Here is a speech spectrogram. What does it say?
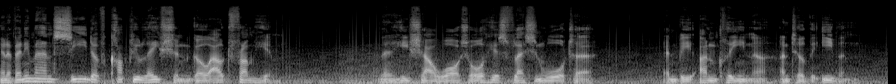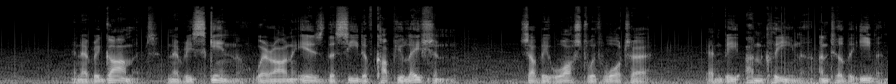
And if any man's seed of copulation go out from him, then he shall wash all his flesh in water, and be unclean until the even. And every garment and every skin whereon is the seed of copulation shall be washed with water, and be unclean until the even.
